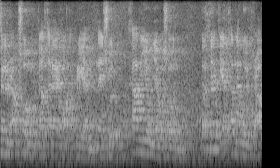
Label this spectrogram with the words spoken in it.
ชิญรับชมการแสดงของนักเรียนในชุดค่านิยมเยาวชนเพื่อเทิดเกียรติท่านนักบุญครับ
